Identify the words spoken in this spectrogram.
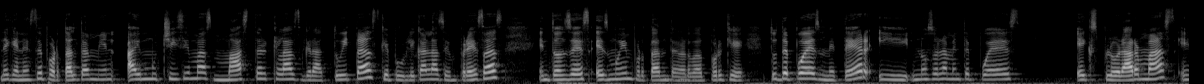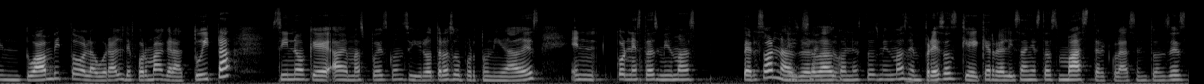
de que en este portal también hay muchísimas masterclass gratuitas que publican las empresas. Entonces es muy importante, ¿verdad? Porque tú te puedes meter y no solamente puedes explorar más en tu ámbito laboral de forma gratuita, sino que además puedes conseguir otras oportunidades en, con estas mismas personas, ¿verdad? Con estas mismas empresas que, que realizan estas masterclass. Entonces,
